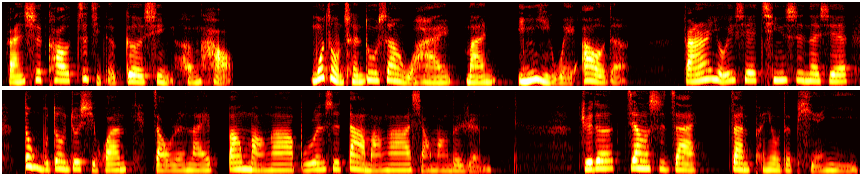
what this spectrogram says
凡事靠自己的个性很好。某种程度上，我还蛮引以为傲的。反而有一些轻视那些动不动就喜欢找人来帮忙啊，不论是大忙啊、小忙的人，觉得这样是在占朋友的便宜，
